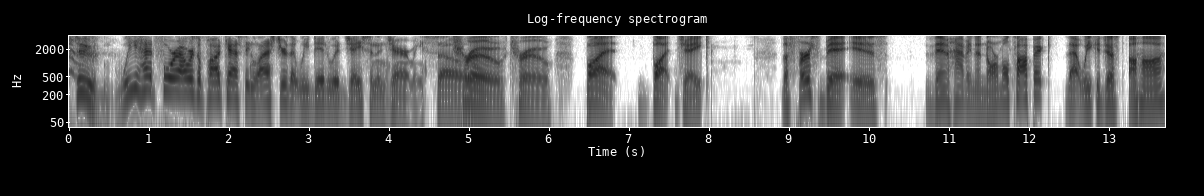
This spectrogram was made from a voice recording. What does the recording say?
dude we had four hours of podcasting last year that we did with jason and jeremy so true, true. But, but, Jake, the first bit is them having a normal topic that we could just, uh huh,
